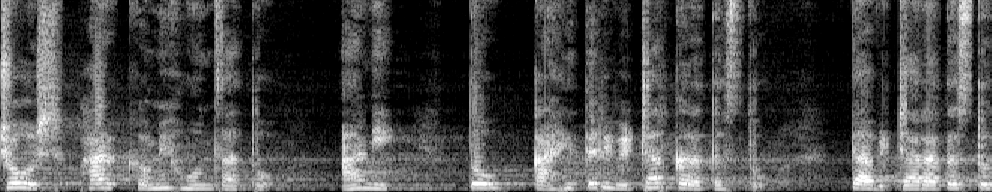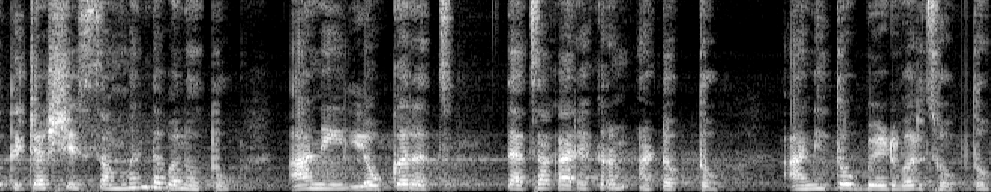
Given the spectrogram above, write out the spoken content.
जोश फार कमी होऊन जातो आणि तो काहीतरी विचार करत असतो. त्या विचारातच तो तिच्याशी संबंध बनवतो आणि लवकरच त्याचा कार्यक्रम आटपतो. आणि तो बेडवर झोपतो.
